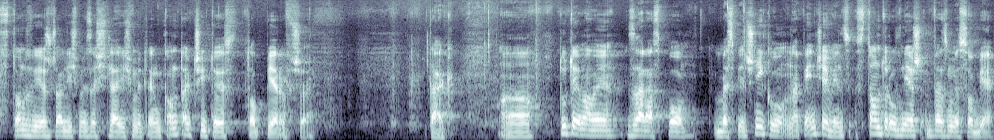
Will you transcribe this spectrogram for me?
Stąd wyjeżdżaliśmy, zasilaliśmy ten kontakt, czyli to jest to pierwsze. Tak. Tutaj mamy zaraz po bezpieczniku napięcie, więc stąd również wezmę sobie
